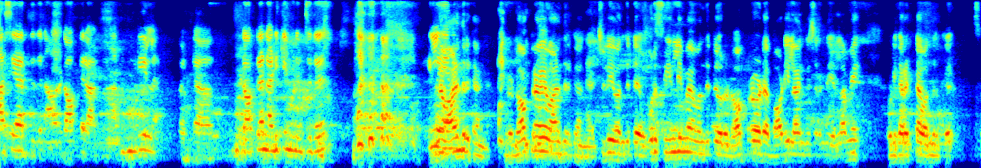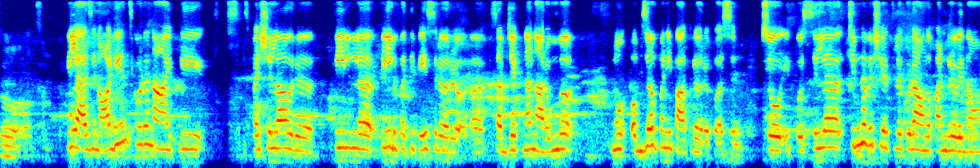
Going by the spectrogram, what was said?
ஆசையா இருந்தது. நான் ஒரு டாக்டர் ஆகணும். அது முடியல. பட் டாக்டரா நடிக்க முடிஞ்சது. இல்ல வாழ்ந்திருக்காங்க. ஒரு டாக்டராகவே வாழ்ந்திருக்காங்க. ஆக்சுவலி வந்துட்டு ஒவ்வொரு சீன்லையுமே வந்துட்டு ஒரு டாக்டரோட பாடி லாங்குவேஜ் இருந்து எல்லாமே அப்படி கரெக்டாக வந்திருக்கு. ஸோ இல்ல ஆஸ் an ஆடியன்ஸ் கூட நான் இப்படி ஸ்பெஷலா ஒரு ஃபீல்ட்ல ஃபீல்டு பத்தி பேசுற ஒரு சப்ஜெக்ட்னா நான் ரொம்ப நோ ஒப்சர்வ் பண்ணி பார்க்குற ஒரு பர்சன் ஸோ இப்போ சில சின்ன விஷயத்துல கூட அவங்க பண்ற விதம்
